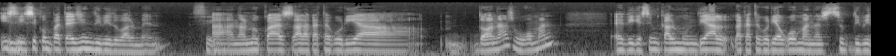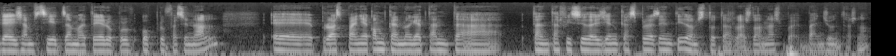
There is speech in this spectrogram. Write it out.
I sí, s'hi competeix individualment. Sí. Eh, En el meu cas, a la categoria dones, woman, eh, diguéssim que al Mundial la categoria woman es subdivideix en si ets amateur o, pro o professional, eh, però a Espanya com que no hi ha tanta, tanta afició de gent que es presenti, doncs totes les dones va- van juntes, no?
